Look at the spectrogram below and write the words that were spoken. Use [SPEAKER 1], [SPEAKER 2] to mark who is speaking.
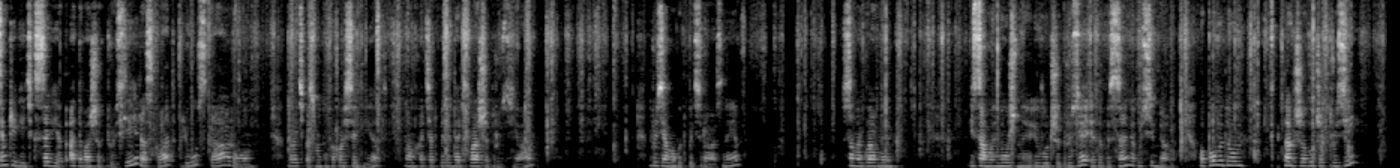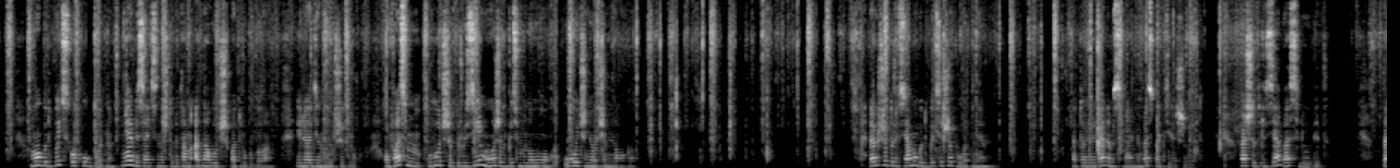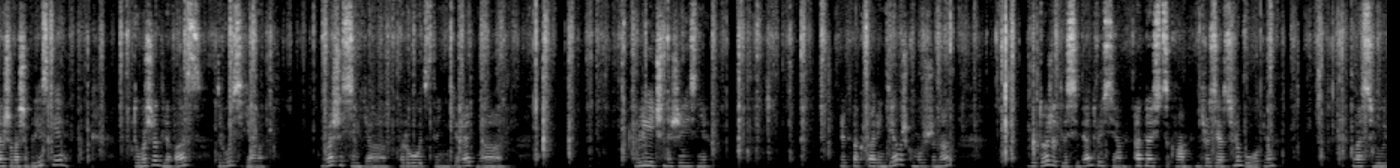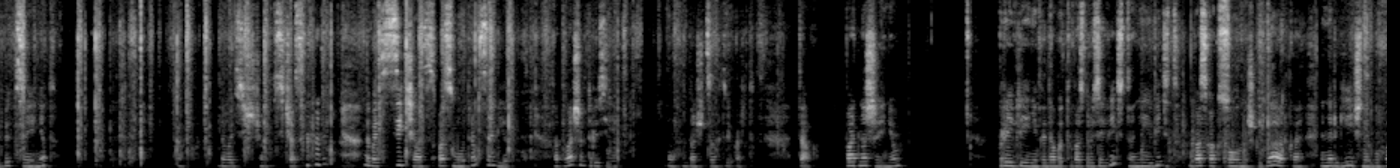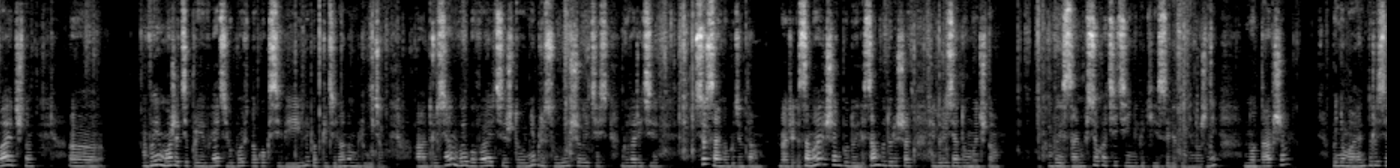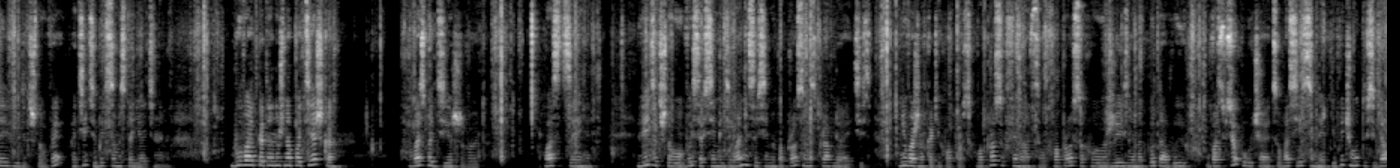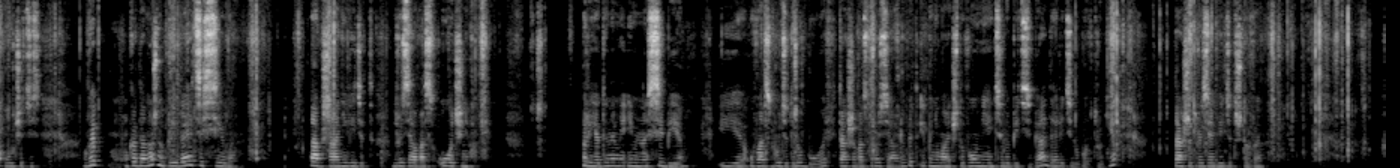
[SPEAKER 1] Всем приветик. Совет от ваших друзей. Расклад плюс Таро. Давайте посмотрим, какой совет вам хотят передать ваши друзья. Друзья могут быть разные. Самое главное и самые нужные и лучшие друзья – это вы сами у себя. По поводу также лучших друзей могут быть сколько угодно. Не обязательно, чтобы там одна лучшая подруга была или один лучший друг. У вас лучших друзей может быть много, очень-очень много. Также друзья могут быть и животные, которые рядом с вами вас поддерживают. Ваши друзья вас любят. Также ваши близкие тоже для вас друзья. Ваша семья, родственники, родня. В личной жизни. Это как парень, девушка, муж, жена. Вы тоже для себя друзья. Относятся к вам друзья с любовью. Вас любят, ценят. Так, давайте сейчас, сейчас. давайте сейчас посмотрим совет от ваших друзей. О, даже целых две карты. Так, по отношению проявление, когда вот вас друзья видят, они видят вас как солнышко, яркое, энергичное. Бывает, что э, вы можете проявлять любовь только к себе или к определенным людям. А друзьям вы бываете, что не прислушиваетесь, говорите, все сами будем там, сама решать буду или сам буду решать. И друзья думают, что вы сами все хотите, и никакие советы не нужны. Но также понимают друзья и видят, что вы хотите быть самостоятельными. Бывает, когда нужна поддержка, вас поддерживают, вас ценят. Видят, что вы со всеми делами, со всеми вопросами справляетесь. Неважно в каких вопросах. В вопросах финансовых, в вопросах э, жизненных, бытовых. У вас все получается, у вас есть энергия, вы чему-то себя учитесь. Вы, когда нужно, проявляете силу. Также они видят, друзья, вас очень преданными именно себе, и у вас будет любовь. Также вас друзья любят и понимают, что вы умеете любить себя, дарите любовь другим. Также друзья видят, что вы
